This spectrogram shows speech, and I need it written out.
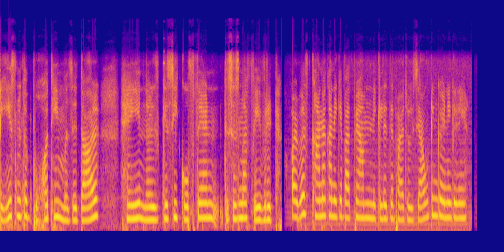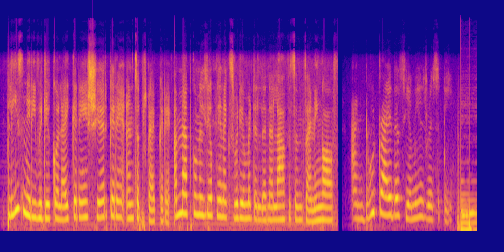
टेस्ट में तो बहुत ही मज़ेदार है ये नरगिसी कोफ्ते and this is my favourite और बस खाना खाने के बाद फिर हम निकले थे बाहर थोड़ी सी आउटिंग करने के लिए। प्लीज़ मेरी वीडियो को लाइक करें शेयर करें एंड सब्सक्राइब करें। अब मैं आपको मिलती हूँ अपने नेक्स्ट वीडियो में। टिल देन अल्लाह हाफिज़ signing off and do try this yummy recipe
